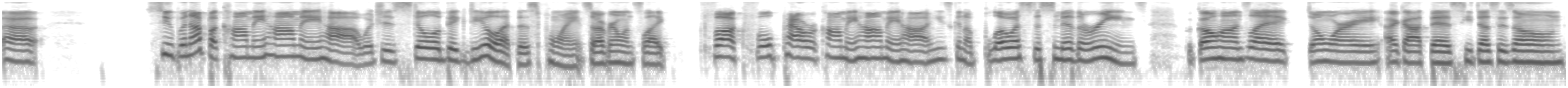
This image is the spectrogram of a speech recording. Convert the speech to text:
uh, souping up a kamehameha, which is still a big deal at this point. So everyone's like, "Fuck, full power kamehameha! He's gonna blow us to smithereens." But Gohan's like, "Don't worry, I got this." He does his own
